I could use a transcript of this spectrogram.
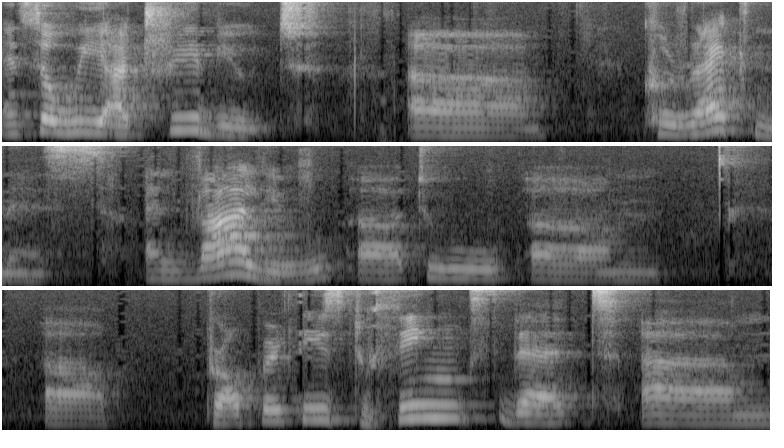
and so we attribute uh, correctness and value uh, to um, uh, properties, to things that um,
